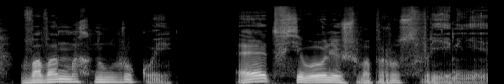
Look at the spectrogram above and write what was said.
— Вован махнул рукой. «Это всего лишь вопрос времени.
